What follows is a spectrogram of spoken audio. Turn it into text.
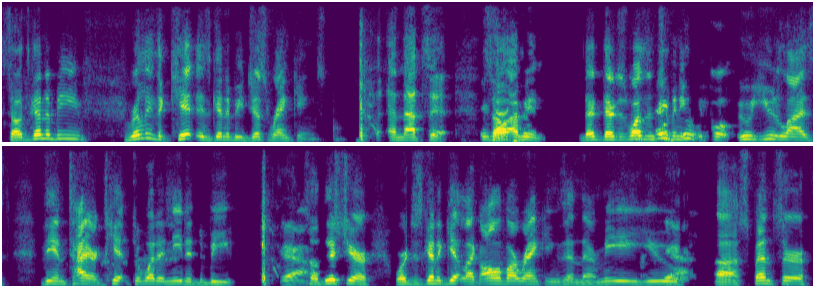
So it's going to be really the kit is going to be just rankings, and that's it. So I mean, there, there just wasn't too many people who utilized the entire kit to what it needed to be. Yeah. So this year we're just going to get like all of our rankings in there. Me, you, Yeah. Uh, Spencer.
